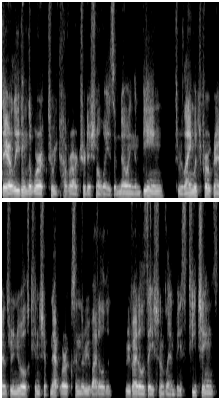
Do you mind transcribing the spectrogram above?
They are leading the work to recover our traditional ways of knowing and being through language programs, renewal of kinship networks, and the revital revitalization of land-based teachings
